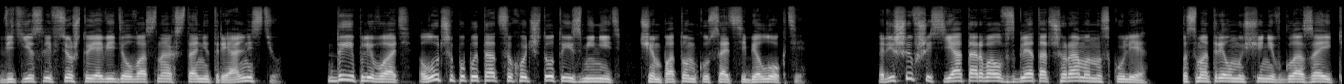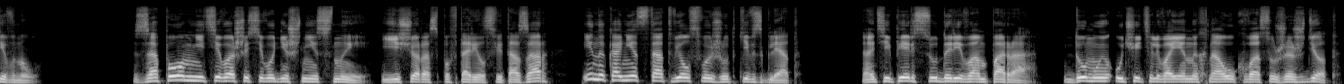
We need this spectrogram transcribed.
ведь если все, что я видел во снах, станет реальностью, да и плевать, лучше попытаться хоть что-то изменить, чем потом кусать себе локти. Решившись, я оторвал взгляд от шрама на скуле, посмотрел мужчине в глаза и кивнул. «Запомните ваши сегодняшние сны», — еще раз повторил Светозар и, наконец-то, отвел свой жуткий взгляд. «А теперь, судари, вам пора. Думаю, учитель военных наук вас уже ждет».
